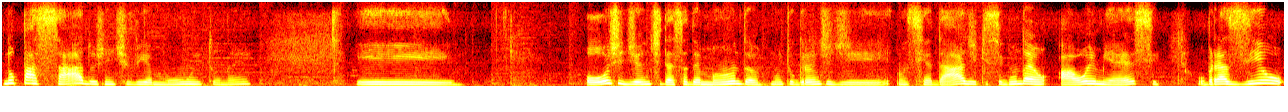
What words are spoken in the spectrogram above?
no passado a gente via muito, né? E hoje, diante dessa demanda muito grande de ansiedade, que segundo a OMS, o Brasil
